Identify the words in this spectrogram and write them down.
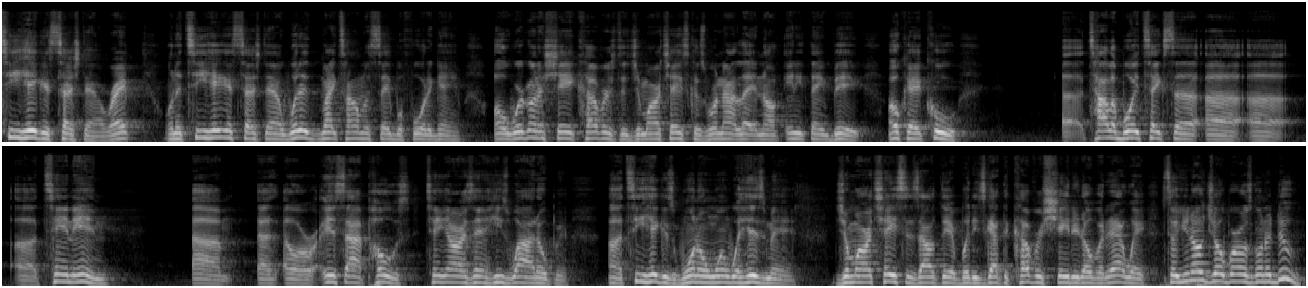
Tee Higgins touchdown, right? On the Tee Higgins touchdown, what did Mike Tomlin say before the game? Oh, we're going to shade coverage to Ja'Marr Chase because we're not letting off anything big. Okay, cool. Uh, Tyler Boyd takes a, a, a, a 10 in um, or inside post, 10 yards in, he's wide open. Uh, Tee Higgins one on one with his man. Ja'Marr Chase is out there, but he's got the cover shaded over that way. So you know Joe Burrow's going to do.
